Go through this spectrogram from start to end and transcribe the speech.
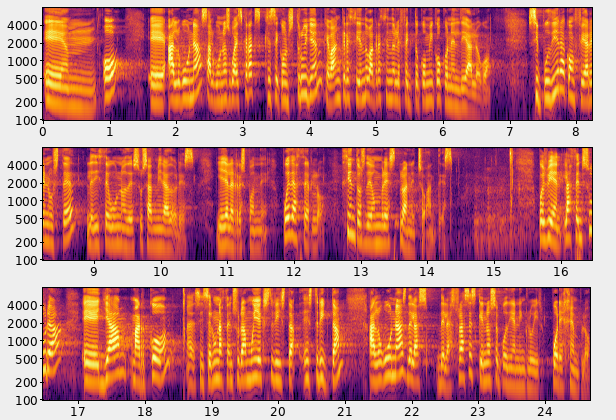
Eh, o eh, algunas, algunos wisecracks que se construyen, que van creciendo, va creciendo el efecto cómico con el diálogo. Si pudiera confiar en usted, le dice uno de sus admiradores, y ella le responde, puede hacerlo, cientos de hombres lo han hecho antes. Pues bien, la censura eh, ya marcó, eh, sin ser una censura muy estricta, algunas de las, de las frases que no se podían incluir. Por ejemplo,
